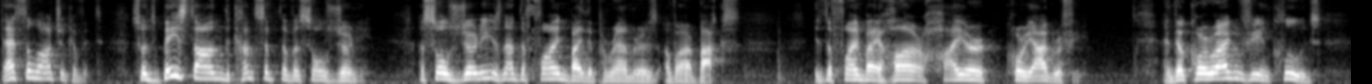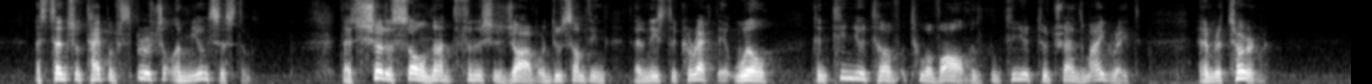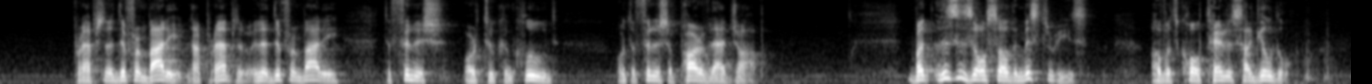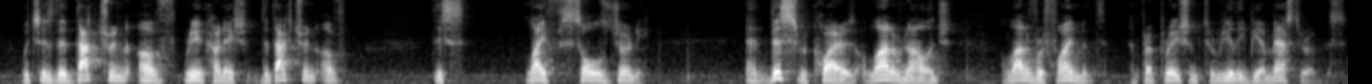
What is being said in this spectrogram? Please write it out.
That's the logic of it. So it's based on the concept of a soul's journey. A soul's journey is not defined by the parameters of our box. It's defined by a higher choreography. And the choreography includes a central type of spiritual immune system that should a soul not finish its job or do something that it needs to correct, it will continue to, to evolve, and continue to transmigrate and return perhaps in a different body, not perhaps, in a different body to finish or to conclude or to finish a part of that job. But this is also the mysteries of what's called Toras HaGilgul, which is the doctrine of reincarnation, the doctrine of this life soul's journey. And this requires a lot of knowledge, a lot of refinement and preparation to really be a master of this.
